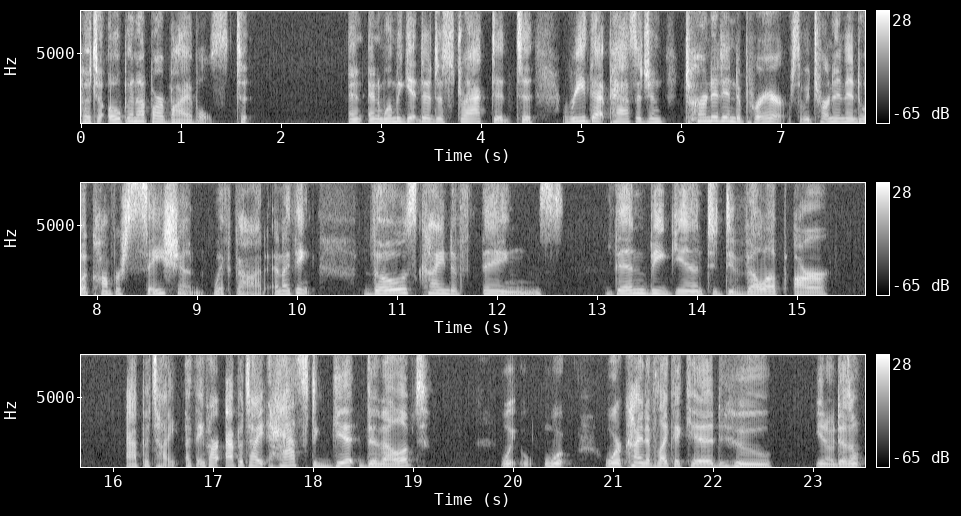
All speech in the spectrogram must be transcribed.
but to open up our Bibles to and and when we get distracted to read that passage and turn it into prayer. So we turn it into a conversation with god. And i think those kind of things then begin to develop our appetite. I think our appetite has to get developed. We, we're, we're kind of like a kid who you know doesn't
